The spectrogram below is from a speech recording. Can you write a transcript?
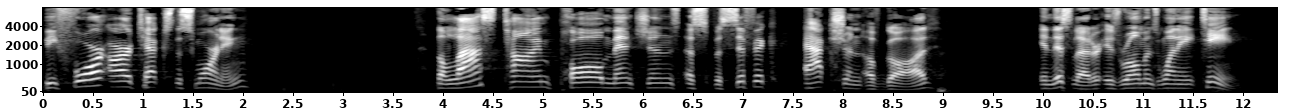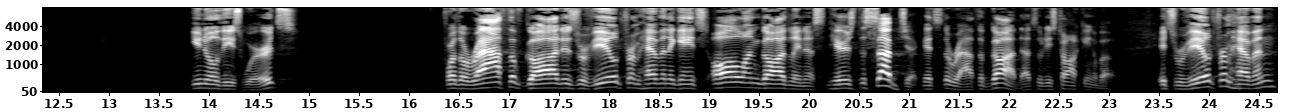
Before our text this morning, the last time Paul mentions a specific action of God in this letter is Romans 1:18. You know these words. For the wrath of God is revealed from heaven against all ungodliness. Here's the subject it's the wrath of God. That's what he's talking about. It's revealed from heaven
